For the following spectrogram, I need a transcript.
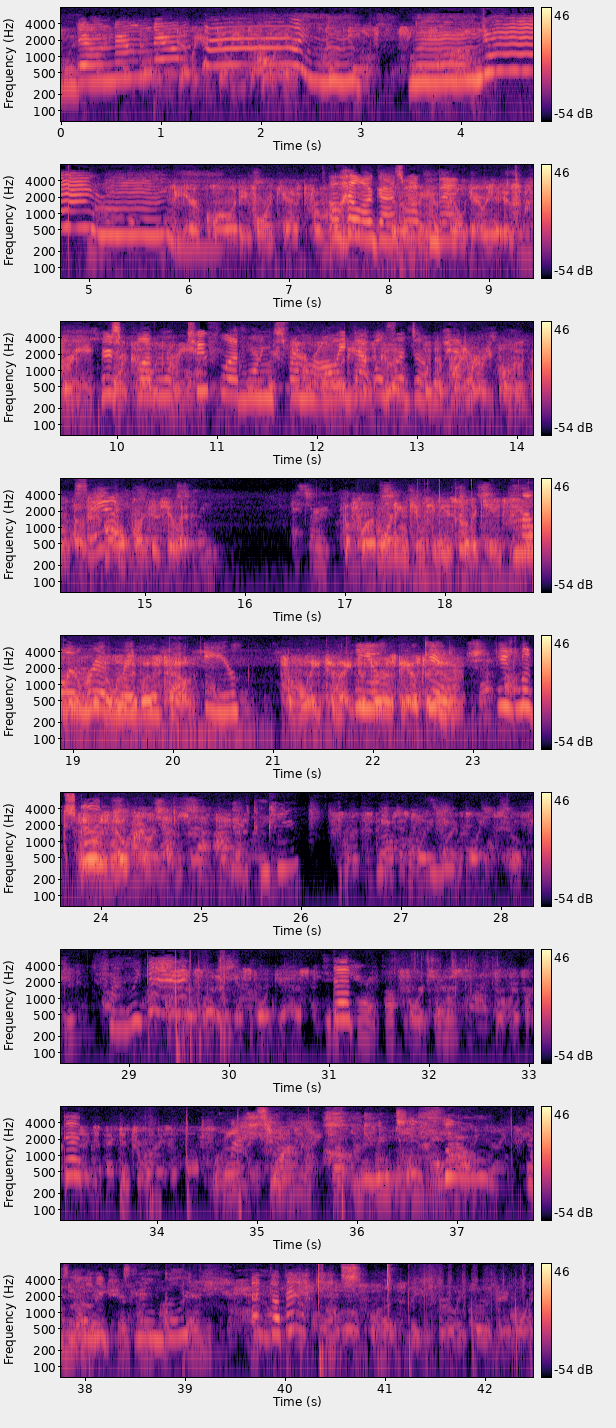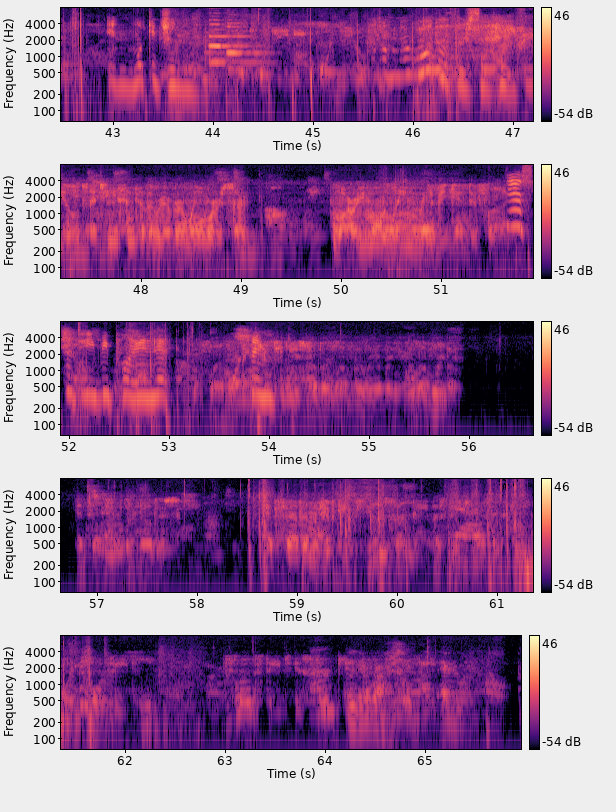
down, down, down. The air quality forecast for Oh, hello, guys. Welcome back. Area is 30 There's or flood, code green. two flood warnings from Raleigh. That was a double with the doubleheader. primary pollutant of So, yeah. small particulate. The flood warning continues for the Cape Fear My River red at red with Elizabethtown that ear. from late tonight to Thursday afternoon. it. He looks There is good. no current observed data. Computer. Flood stage is 25.0 feet. Finally back. Flooding is forecast. That, Forecast. The river that, is expected to rise above flood nice. stage tonight. Haunted zone. There's a haunted zone going at the back. Yes. Flood stage early And look at you. I feet. don't know what others have. Fields adjacent to the river will worsen. Laurie Moore Lane may begin to flood. That's the TV playing it. Flood warning Thing. continues for the Lumber River near Lumberton. Until further notice. At 7.50 p.m. Sunday, the stage was 16.4 feet. Flood stage is 13.0 feet. Everyone.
